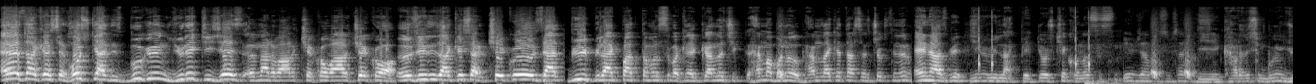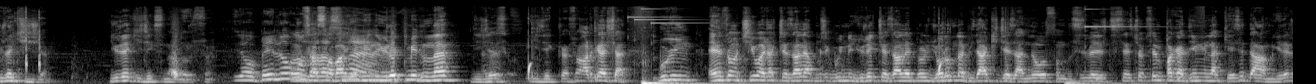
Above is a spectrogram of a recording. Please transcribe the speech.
Evet arkadaşlar hoş geldiniz. Bugün yürek yiyeceğiz. Ömer var, Keko var, Keko. Özlediniz arkadaşlar. Keko'ya özel büyük bir like patlaması bakın ekranda çıktı. Hem abone olup hem like atarsanız çok sevinirim. En az bir 20 bin like bekliyoruz. Keko nasılsın? Canım dostum sen nasılsın? İyi kardeşim bugün yürek yiyeceğim. Yürek yiyeceksin daha doğrusu. Yo belli Oğlum olmaz sen arasında sabah yemeğinde yani. yürek mi yedin lan? Diyeceğiz yiyecekten sonra. Arkadaşlar bugün en son çiğ bacak cezalı yapmıştık. Bugün de yürek cezalı yapıyoruz. Yorumda bir dahaki ceza ne olsun da siz belirtirseniz çok sevinirim. Fakat 20 like gelirse devamı gelir.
